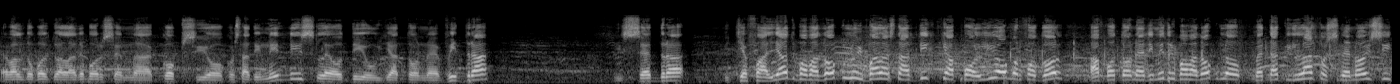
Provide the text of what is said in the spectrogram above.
Έβαλε το πόδι του αλλά δεν μπόρεσε να κόψει ο Κωνσταντινίδης. Λεοντίου για τον ε, Βίτρα. Η Σέντρα η κεφαλιά του Παπαδόπουλου, η μπάλα στα δίχτυα, πολύ όμορφο γκολ από τον ε, Δημήτρη Παπαδόπουλο μετά τη λάθος συνεννόηση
